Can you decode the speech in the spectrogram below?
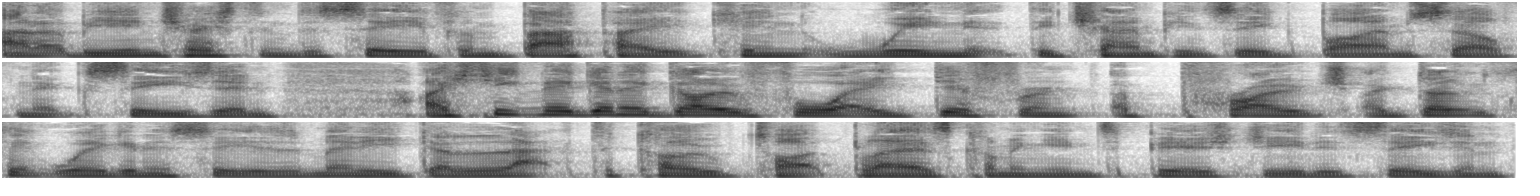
and it'll be interesting to see if Mbappe can win the Champions League by himself next season. I think they're going to go for a different approach. I don't think we're going to see as many Galactico type players coming into PSG this season.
